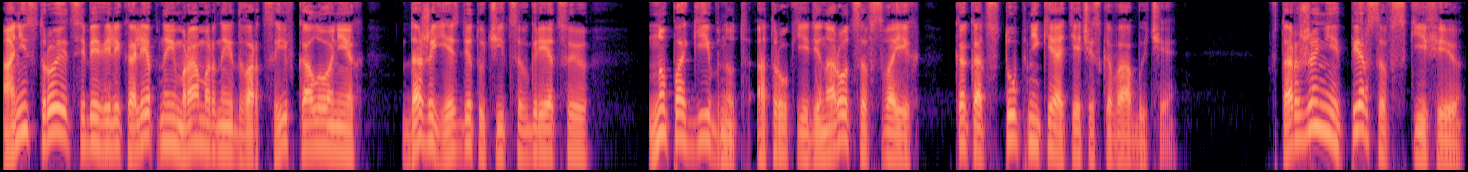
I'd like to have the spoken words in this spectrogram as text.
Они строят себе великолепные мраморные дворцы в колониях, даже ездят учиться в Грецию, но погибнут от рук единородцев своих, как отступники отеческого обычая. Вторжение персов в Скифию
